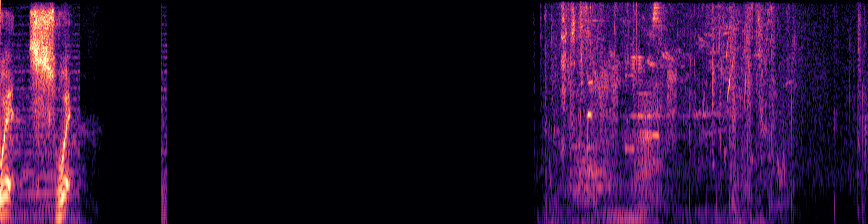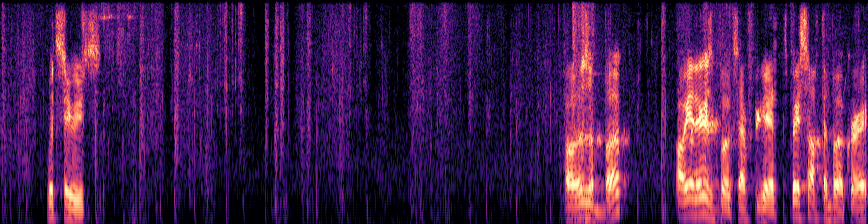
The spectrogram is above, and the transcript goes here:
Sweat, sweat. What series? Oh, there's a book? Oh yeah, there's books. I forget. It's based off the book, right?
